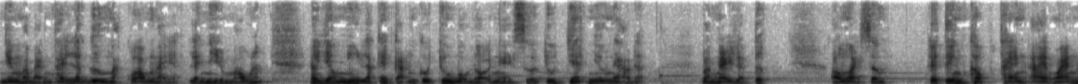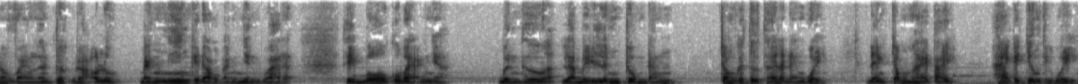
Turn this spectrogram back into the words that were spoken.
nhưng mà bạn thấy là gương mặt của ông này là nhiều máu lắm. Nó giống như là cái cảnh của chú bộ đội ngày xưa chú chết như thế nào đó. Và ngay lập tức, ở ngoài sân, cái tiếng khóc than ai oán nó vang lên rất rõ luôn. Bạn nghiêng cái đầu bạn nhìn qua đó. Thì bố của bạn nha bình thường là bị lính trùng đánh. Trong cái tư thế là đang quỳ đang chống hai tay. Hai cái chân thì quỳ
